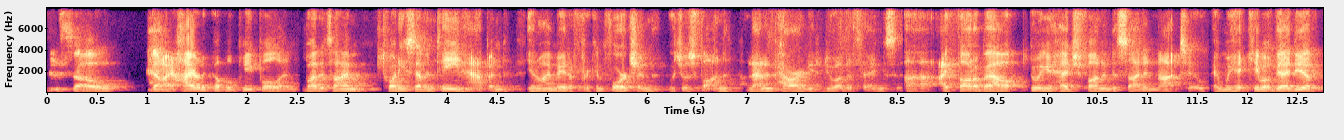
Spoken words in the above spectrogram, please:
and so then I hired a couple people. And by the time 2017 happened, you know, I made a freaking fortune, which was fun. That empowered me to do other things. Uh, I thought about doing a hedge fund and decided not to. And we came up with the idea of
